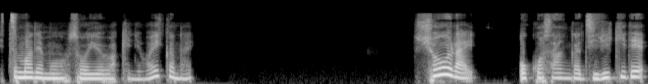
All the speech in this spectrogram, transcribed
いつまでもそういうわけにはいかない。将来、お子さんが自力で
